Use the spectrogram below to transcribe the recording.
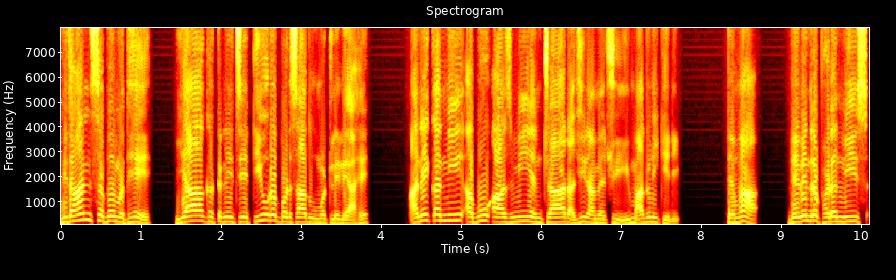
विधानसभेमध्ये या घटनेचे तीव्र पडसाद उमटलेले आहे अनेकांनी अबू आझमी यांच्या राजीनाम्याची मागणी केली. तेव्हा देवेंद्र फडणवीस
